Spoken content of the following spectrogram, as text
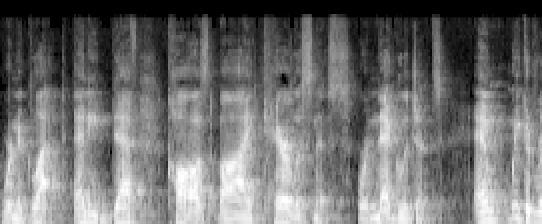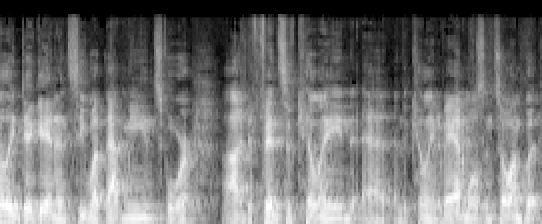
or neglect, any death caused by carelessness or negligence. And we could really dig in and see what that means for uh, defensive killing and, and, the killing of animals and so on. But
